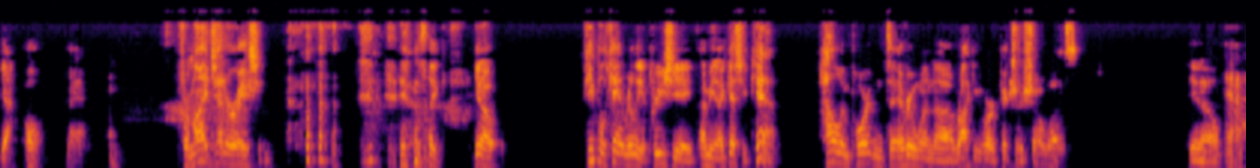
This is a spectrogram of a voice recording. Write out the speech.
yeah, oh man. For my generation, it was like, you know, people can't really appreciate, I mean, I guess you can, how important to everyone, uh, Rocky Horror Picture Show was. You know, Yeah.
